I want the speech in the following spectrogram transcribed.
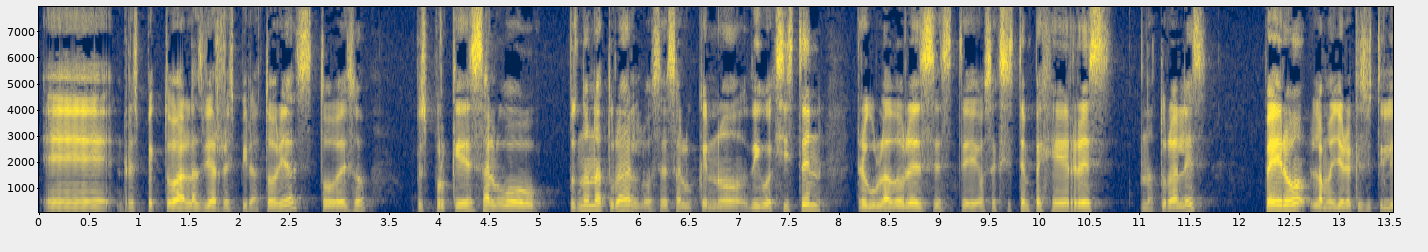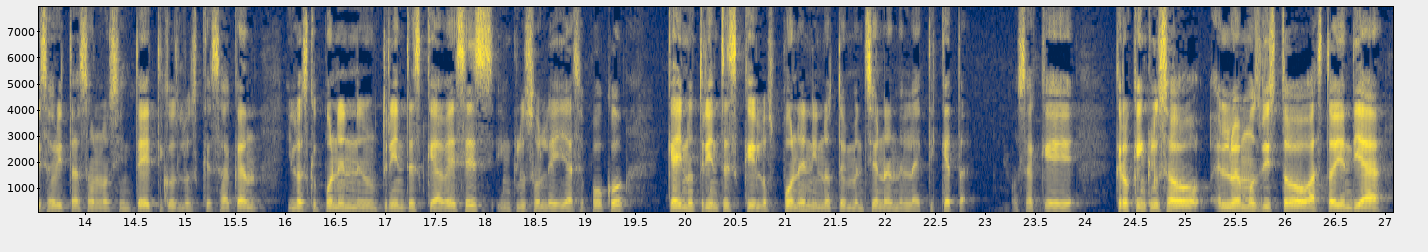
eh, respecto a las vías respiratorias, todo eso, pues porque es algo pues no natural, o sea, es algo que no, digo, existen reguladores, este, o sea, existen PGRs naturales, pero la mayoría que se utiliza ahorita son los sintéticos, los que sacan y los que ponen nutrientes que a veces, incluso leí hace poco, que hay nutrientes que los ponen y no te mencionan en la etiqueta. O sea que creo que incluso lo hemos visto hasta hoy en día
